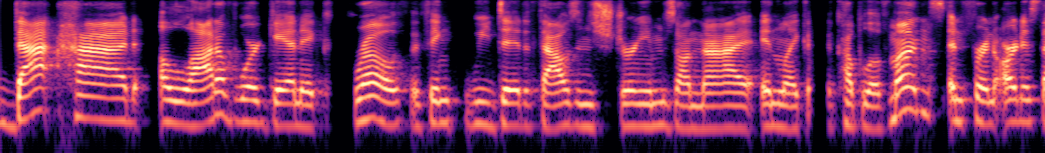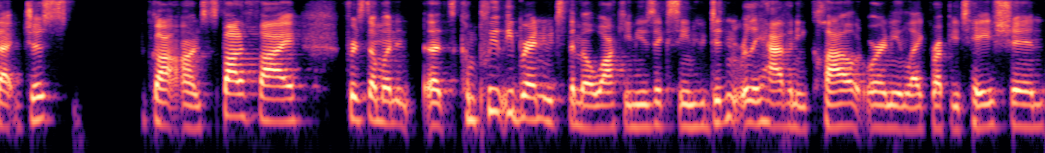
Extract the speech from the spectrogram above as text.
that had a lot of organic growth. I think we did a thousand streams on that in like a couple of months. And for an artist that just got on Spotify, for someone that's completely brand new to the Milwaukee music scene who didn't really have any clout or any like reputation,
